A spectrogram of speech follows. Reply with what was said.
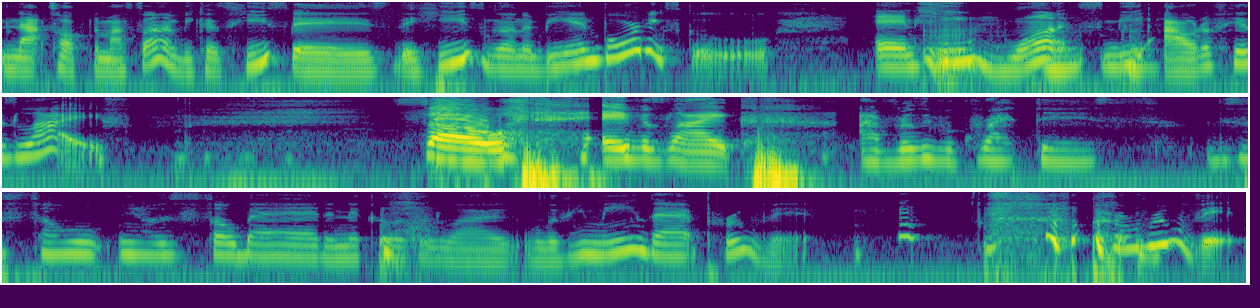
not talk to my son because he says that he's going to be in boarding school and he wants me out of his life. So Ava's like, I really regret this. This is so, you know, this is so bad. And Nicholas is like, well, if you mean that, prove it. prove it.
